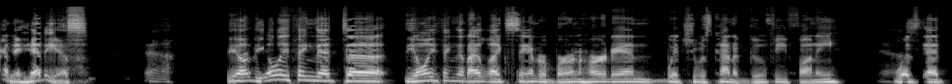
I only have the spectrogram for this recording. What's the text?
kind of hideous. Yeah. The, the only thing that uh, the only thing that I like Sandra Bernhard in, which was kind of goofy, funny, Yeah. was that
